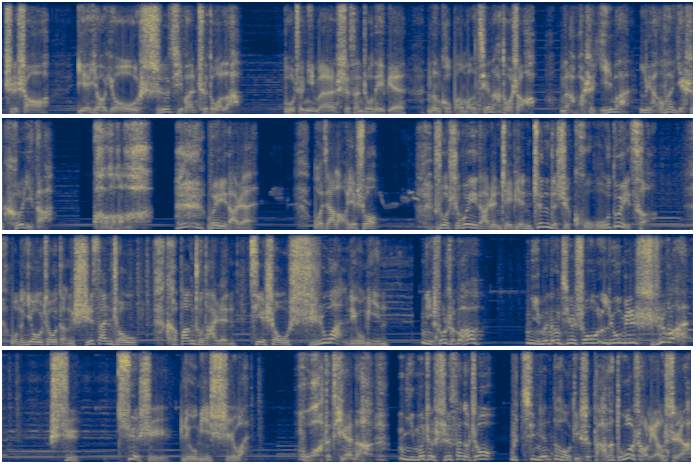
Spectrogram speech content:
至少。也要有十几万之多了，不知你们十三州那边能够帮忙接纳多少？哪怕是一万、两万也是可以的。哦，魏大人，我家老爷说，若是魏大人这边真的是苦无对策，我们幽州等十三州可帮助大人接收十万流民。你说什么？你们能接收流民十万？是，确是流民十万。我的天哪！你们这十三个州今年到底是打了多少粮食啊？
